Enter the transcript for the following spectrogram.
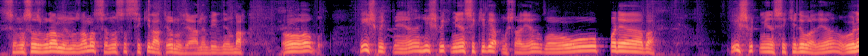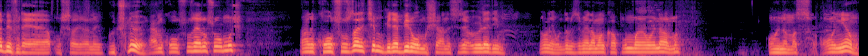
sınırsız vuramıyorsunuz ama sınırsız skill atıyorsunuz yani bildiğin bak. Hop hiç bitmeyen hiç bitmeyen skill yapmışlar ya. Hoppa bak. Hiç bitmeyen skill'i var ya. Öyle bir Freya yapmışlar yani. Güçlü. Hem kolsuz Eros olmuş. Yani kolsuzlar için birebir olmuş yani size öyle diyeyim. Ne oluyor burada bizim eleman kaplumbağa oynar mı? Oynamaz. Oynuyor mu?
